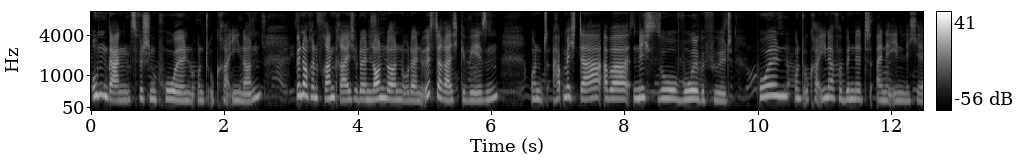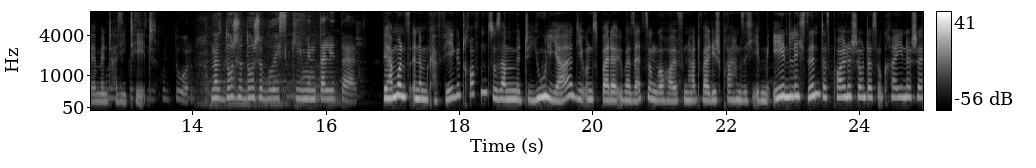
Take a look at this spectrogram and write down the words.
Umgang zwischen Polen und Ukrainern. Ich bin auch in Frankreich oder in London oder in Österreich gewesen und habe mich da aber nicht so wohl gefühlt. Polen und Ukrainer verbindet eine ähnliche Mentalität. Wir haben uns in einem Café getroffen, zusammen mit Julia, die uns bei der Übersetzung geholfen hat, weil die Sprachen sich eben ähnlich sind, das Polnische und das Ukrainische,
